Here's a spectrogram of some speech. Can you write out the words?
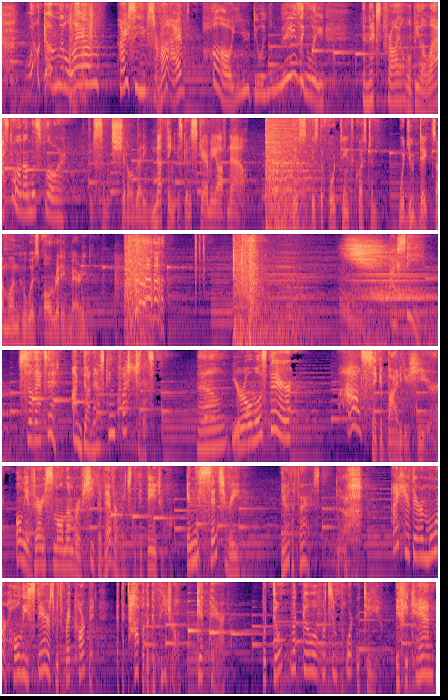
Welcome, little lamb. I see you've survived. Oh, you're doing amazingly. The next trial will be the last one on this floor. There's so much shit already. Nothing is gonna scare me off now. This is the 14th question. Would you date someone who was already married? I see. So that's it. I'm done asking questions. Now, you're almost there. I'll say goodbye to you here. Only a very small number of sheep have ever reached the cathedral. In this century, you're the first. I hear there are more holy stairs with red carpet at the top of the cathedral. Get there. But don't let go of what's important to you. If you can,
